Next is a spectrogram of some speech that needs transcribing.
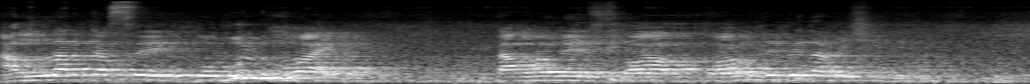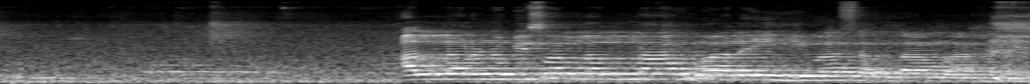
আল্লাহর কাছে কবুল হয়, তাহলে সব কম দেবে না বেশি দেবে আল্লাহর নবী সাল্লাল্লাহু আলাইহি ওয়াসাল্লাম হাদিস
